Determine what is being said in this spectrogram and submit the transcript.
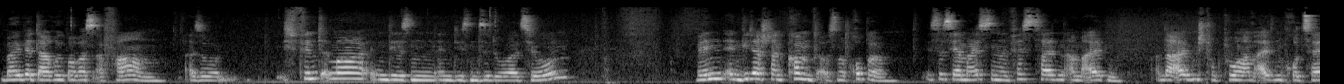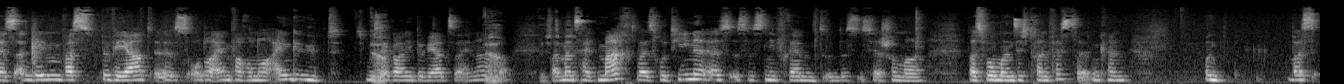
weil wir darüber was erfahren. Also, ich finde immer in diesen, in diesen Situationen, wenn ein Widerstand kommt aus einer Gruppe, ist es ja meistens ein Festhalten am Alten an der alten Struktur, am alten Prozess, an dem, was bewährt ist oder einfach nur eingeübt. Es muss ja. ja. gar nicht bewährt sein. Ne? Ja, weil man es halt macht, weil es Routine ist, ist es nie fremd. Und das ist ja schon mal was, wo man sich dran festhalten kann. Und was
